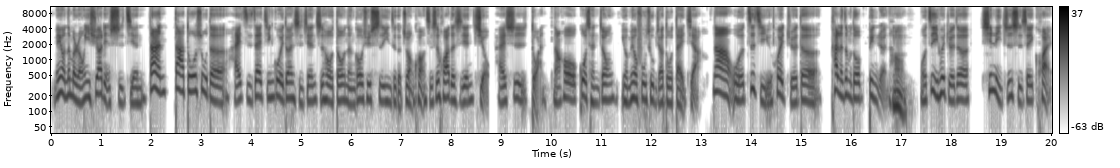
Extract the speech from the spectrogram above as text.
没有那么容易，需要点时间。当然，大多数的孩子在经过一段时间之后，都能够去适应这个状况，只是花的时间久还是短，然后过程中有没有付出比较多代价。那我自己会觉得，看了这么多病人哈，嗯我自己会觉得心理支持这一块，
